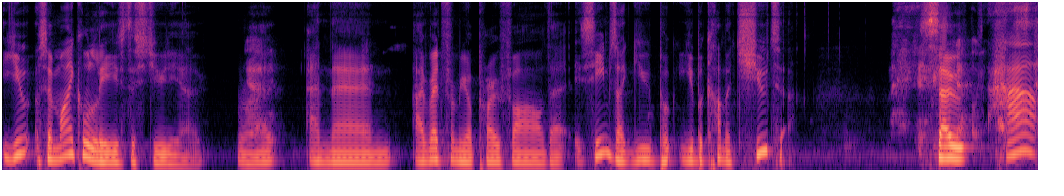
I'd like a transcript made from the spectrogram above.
you, so Michael leaves the studio, right? And then I read from your profile that it seems like you you become a tutor. So Yeah. how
